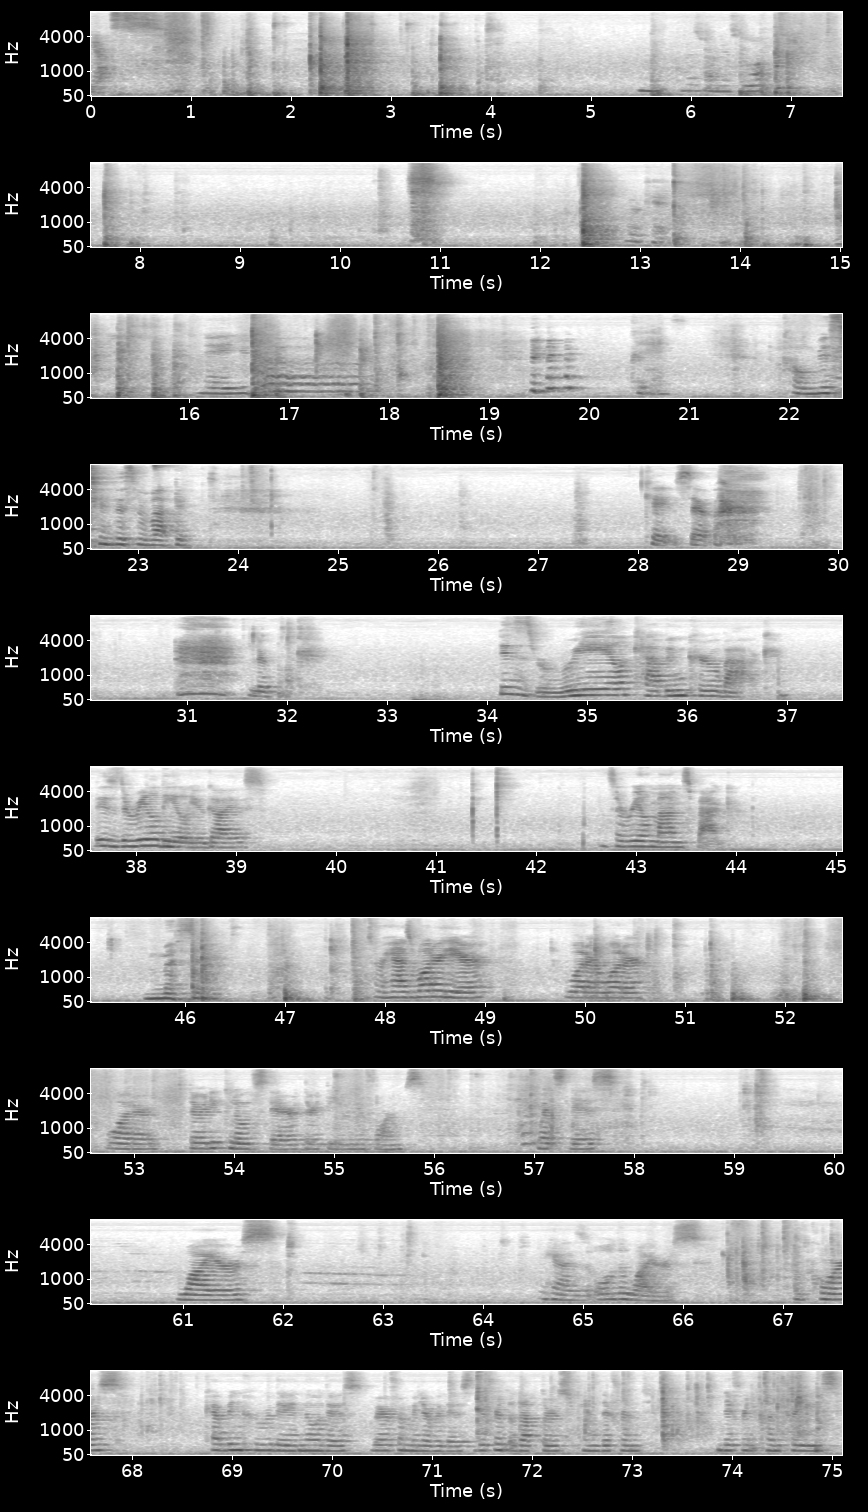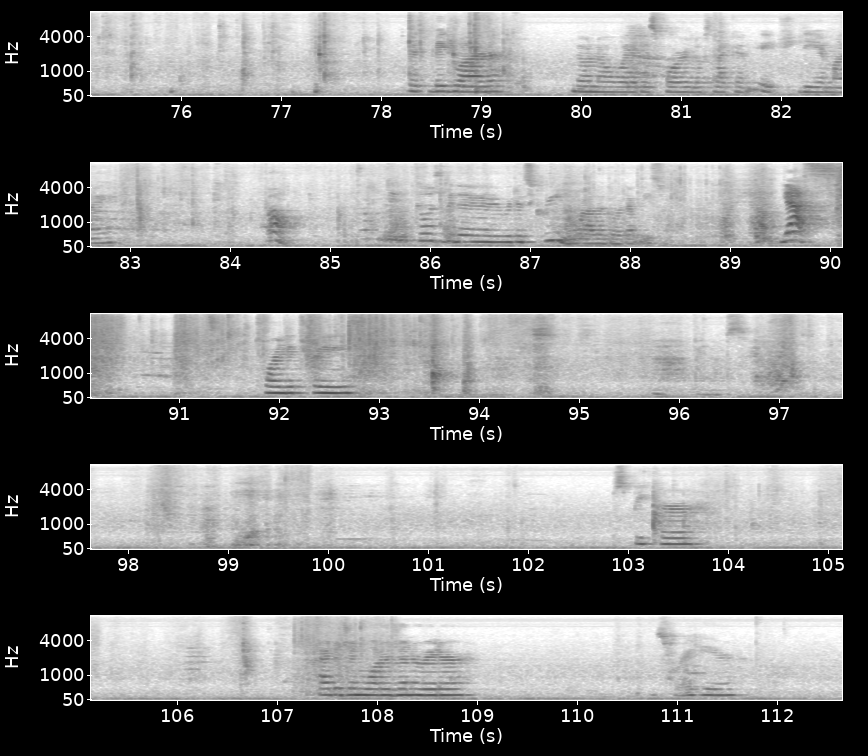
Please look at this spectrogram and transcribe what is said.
Yes. Hmm, This one is locked. Okay. There you go. Goodness. How messy this bucket. Okay, so look. This is real cabin crew bag. This is the real deal, you guys. It's a real man's bag. Messy. So he has water here. Water, water. Water. Dirty clothes there, dirty uniforms. What's this? Wires. It has all the wires. Of course, cabin crew, they know this, very familiar with this. Different adapters from different different countries. This big wire, don't know what it is for. It looks like an HDMI. Oh, it goes with the with the screen a while ago that we saw. Yes, toiletries. Ah. Speaker. Hydrogen water generator. Right here.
